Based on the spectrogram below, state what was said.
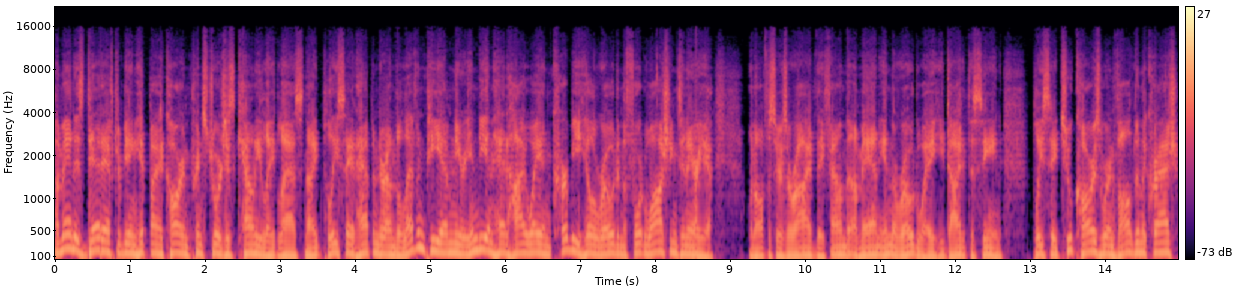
A man is dead after being hit by a car in Prince George's County late last night. Police say it happened around 11 p.m. near Indian Head Highway and Kirby Hill Road in the Fort Washington area. When officers arrived, they found a man in the roadway. He died at the scene. Police say two cars were involved in the crash.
